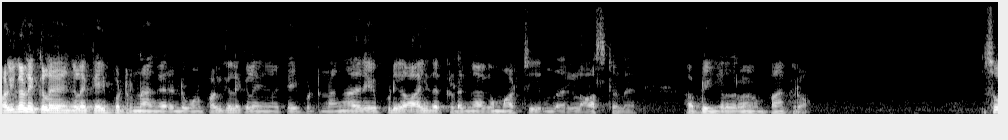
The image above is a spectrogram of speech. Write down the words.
பல்கலைக்கழகங்களை கைப்பற்றினாங்க ரெண்டு மூணு பல்கலைக்கழகங்களை கைப்பற்றினாங்க. அதில் எப்படி ஆயுத கிடங்காக மாற்றி இருந்தார்கள் ஹாஸ்டலை அப்படிங்கிறதெல்லாம் நம்ம பார்க்குறோம். So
